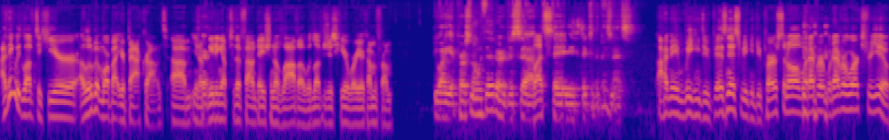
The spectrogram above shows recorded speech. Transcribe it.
I think we'd love to hear a little bit more about your background. Um, you know, sure. leading up to the foundation of Lava, would love to just hear where you're coming from. Do you want to get personal with it, or just uh, let's stay stick to the business? I mean, we can do business, we can do personal, whatever, whatever works for you.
